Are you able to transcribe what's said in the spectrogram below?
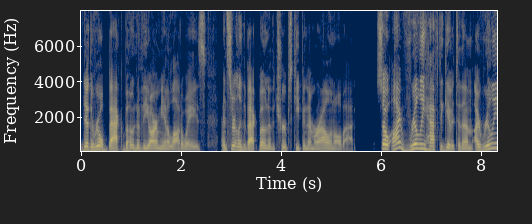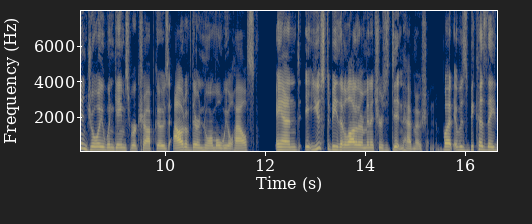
they're the real backbone of the army in a lot of ways and certainly the backbone of the troops keeping their morale and all that. So I really have to give it to them. I really enjoy when Games Workshop goes out of their normal wheelhouse. And it used to be that a lot of their miniatures didn't have motion, but it was because they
